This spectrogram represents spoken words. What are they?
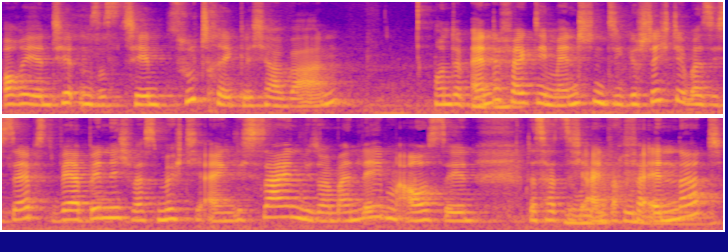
orientierten System zuträglicher waren. Und im mhm. Endeffekt die Menschen die Geschichte über sich selbst, wer bin ich, was möchte ich eigentlich sein, wie soll mein Leben aussehen, das hat sich ja, einfach verändert.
